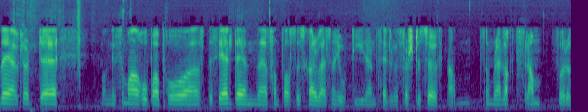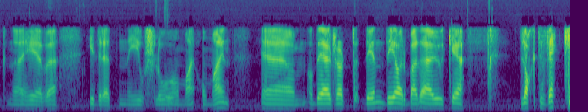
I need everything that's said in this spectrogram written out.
Det er klart mange som har håpa på spesielt en eh, fantastisk arbeid som er gjort i den selve første søknaden som ble lagt fram for å kunne heve idretten i Oslo og omegn. Eh, og det er klart, det, det, arbeidet er jo ikke lagt vekk,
